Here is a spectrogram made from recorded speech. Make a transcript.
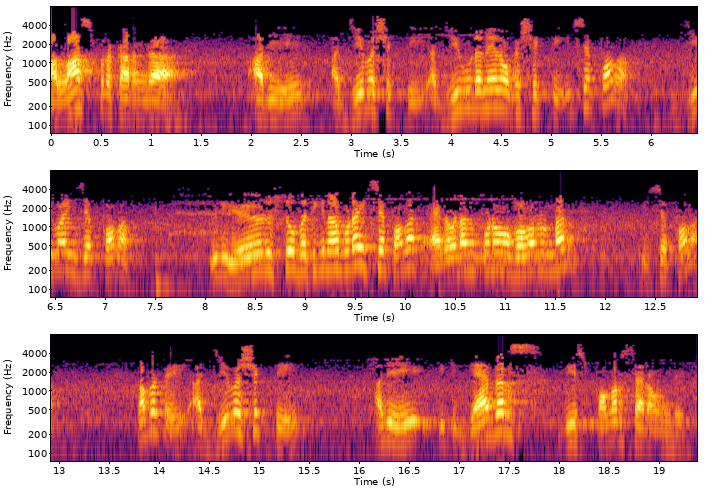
ఆ లాస్ ప్రకారంగా అది ఆ జీవశక్తి ఆ జీవుడు అనేది ఒక శక్తి. ఇట్స్ ఏ పవర్ జీవ ఇస్ ఎ పవర్ వీడు ఏడుస్తూ బతికినా కూడా ఇట్స్ ఏ పవర్ ఎగవడానికి కూడా ఒక పవర్ ఉండాలి. ఇట్స్ ఏ పవర్ కాబట్టి ఆ జీవశక్తి అది it gathers these powers around it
